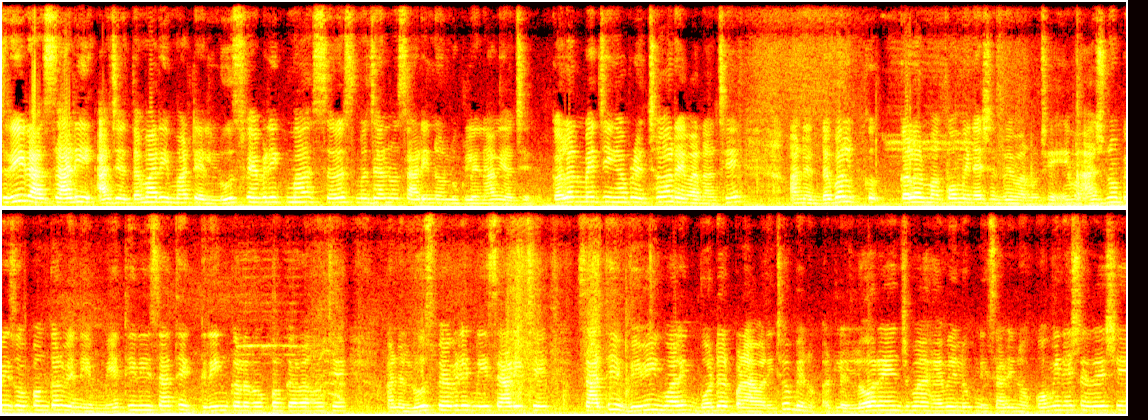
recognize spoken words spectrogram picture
શ્રીરાજ સાડી આજે તમારી માટે લૂઝ ફેબ્રિકમાં સરસ મજાનો સાડીનો લુક લઈને આવ્યા છે. કલર મેચિંગ આપણે છ રહેવાના છે અને ડબલ કલરમાં કોમ્બિનેશન રહેવાનું છે. એમાં આજનો પીસ ઓપન કરવી ને મેથીની સાથે ગ્રીન કલર ઓપન કરવાનો છે અને લૂઝ ફેબ્રિકની સાડી છે. સાથે વિવિંગવાળી બોર્ડર પણ આવવાની છે બેનો. એટલે લો રેન્જમાં હેવી લુકની સાડીનો કોમ્બિનેશન રહેશે.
